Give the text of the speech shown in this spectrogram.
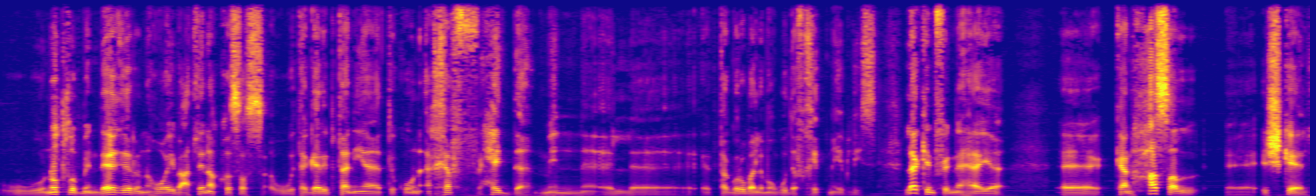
ونطلب من داغر إن هو يبعت لنا قصص وتجارب تانية تكون أخف حدة من ال- التجربة اللي موجودة في ختم إبليس. لكن في النهاية آه، كان حصل آه، إشكال.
